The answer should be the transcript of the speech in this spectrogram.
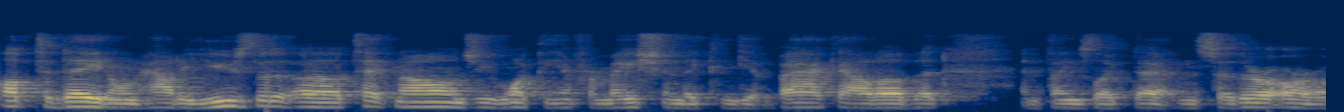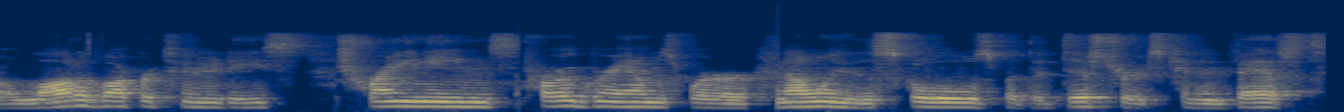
up to date on how to use the uh, technology, what the information they can get back out of it, and things like that. And so there are a lot of opportunities, trainings, programs where not only the schools but the districts can invest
